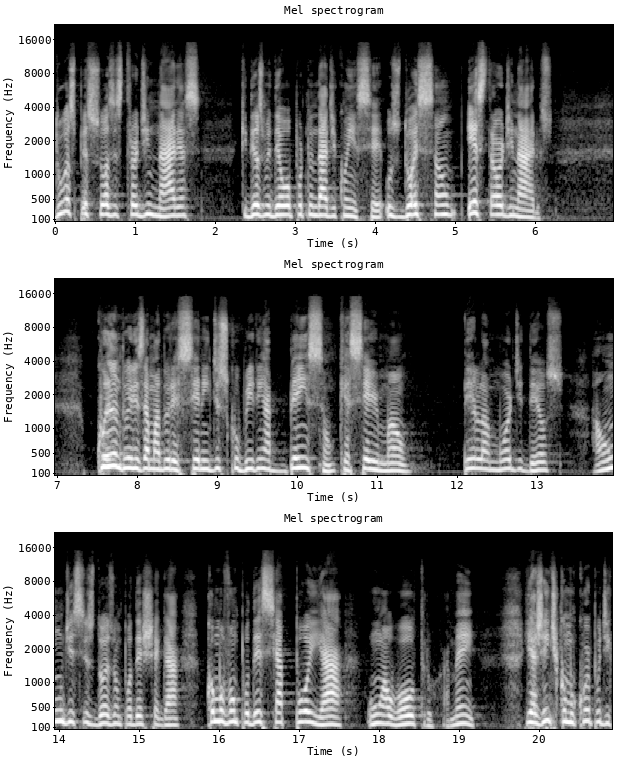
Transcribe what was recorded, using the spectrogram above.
duas pessoas extraordinárias que Deus me deu a oportunidade de conhecer. Os dois são extraordinários. Quando eles amadurecerem e descobrirem a bênção que é ser irmão, pelo amor de Deus, Aonde esses dois vão poder chegar? Como vão poder se apoiar um ao outro? Amém? E a gente, como corpo de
